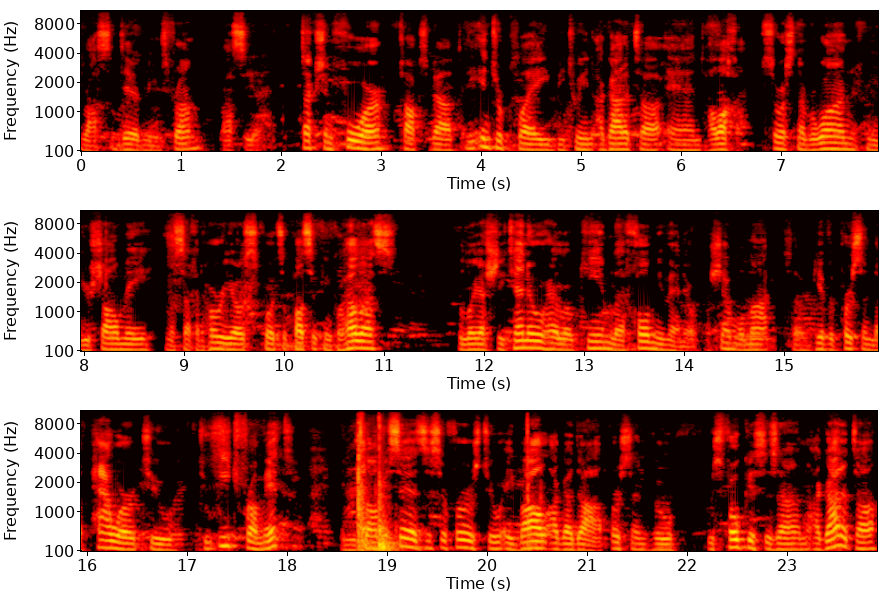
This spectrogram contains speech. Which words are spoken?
Ras de means from, Rasio. Section 4 talks about the interplay between Agadata and Halacha. Source number one from Yerushalmi, Masachet Horios, quotes a pasuk in Koheles. Hashem will not so give a person the power to, to eat from it. And Yerushalmi says this refers to a Baal Agada, a person who whose focus is on Agadata,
